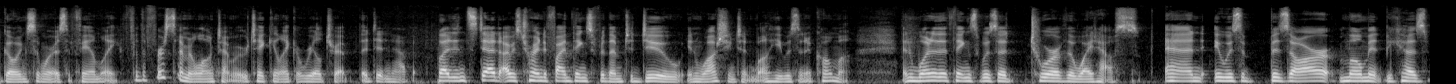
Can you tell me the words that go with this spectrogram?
going somewhere as a family. For the first time in a long time, we were taking like a real trip. That didn't happen. But instead, I was trying to find things for them to do in Washington while he was in a coma. And one of the things was a tour of the White House. And it was a bizarre moment because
